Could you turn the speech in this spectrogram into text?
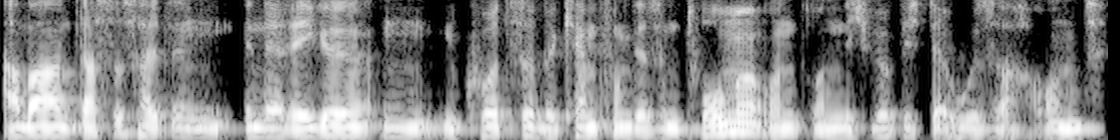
Aber das ist halt in, in der Regel eine, eine kurze Bekämpfung der Symptome und, und nicht wirklich der Ursache. Und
